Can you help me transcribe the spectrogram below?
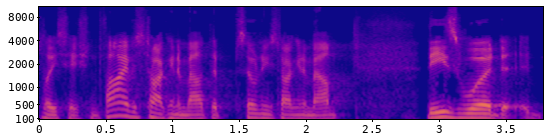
PlayStation Five is talking about, that Sony's talking about. These would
